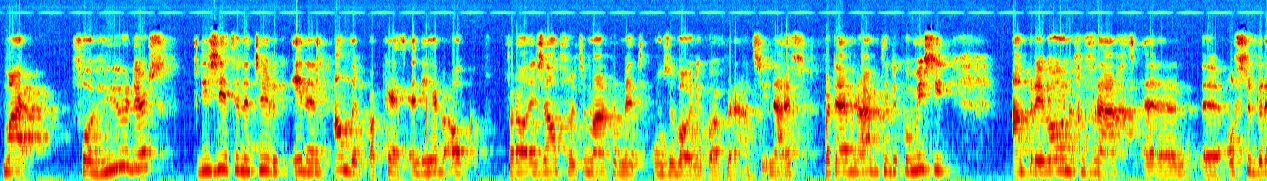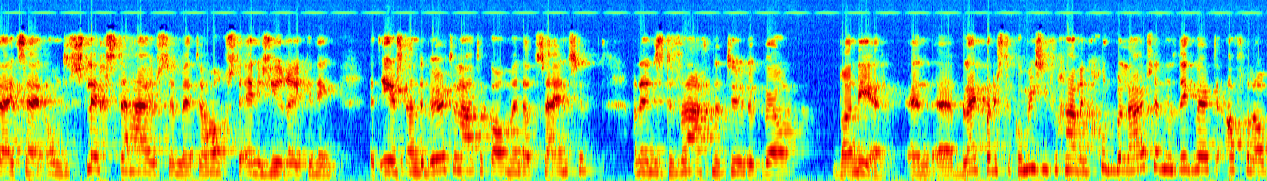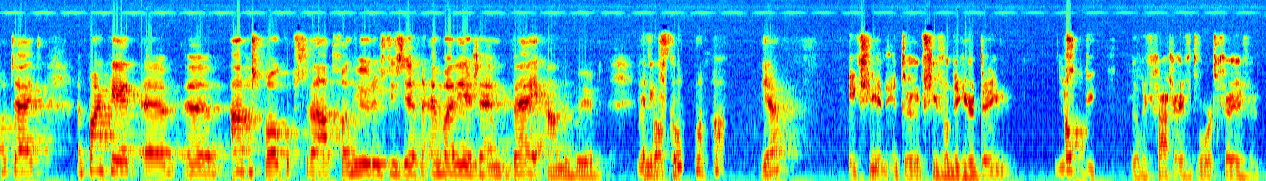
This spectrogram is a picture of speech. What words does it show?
Maar voor huurders, die zitten natuurlijk in een ander pakket. En die hebben ook vooral in Zandvoort te maken met onze woningcorporatie. Nou heeft Partij van de Arbeid in de commissie aan Prewonen gevraagd uh, uh, of ze bereid zijn om de slechtste huizen met de hoogste energierekening het eerst aan de beurt te laten komen. En dat zijn ze. Alleen is de vraag natuurlijk wel wanneer. En uh, blijkbaar is de commissievergadering goed beluisterd. Want ik werd de afgelopen tijd een paar keer aangesproken op straat van huurders die zeggen en wanneer zijn wij aan de beurt. En ik vroeg me af, ja? Ik zie een interruptie van de heer Deen. Dus oh. die wil ik graag even het woord geven.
